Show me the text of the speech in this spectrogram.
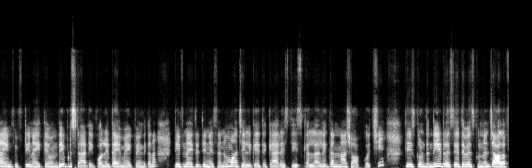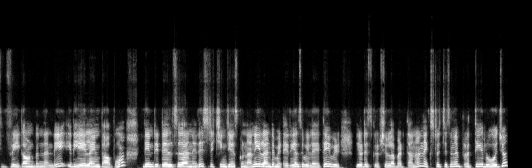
నైన్ ఫిఫ్టీన్ అయితే ఉంది. ఇప్పుడు స్టార్ట్ అయిపోవాలి. టైం అయిపోయింది కదా. టిఫిన్ అయితే తినేసాను. మా చెల్లికి అయితే క్యారేజ్ తీసుకెళ్ళాలి. తను నా షాప్కి వచ్చి తీసుకుంటుంది. ఈ డ్రెస్ అయితే వేసుకున్నాను. చాలా ఫ్రీగా ఉంటుందండి. ఇది ఏ లైన్ టాపు? దీని డీటెయిల్స్ అనేది స్టిచ్చింగ్ చేసుకున్నాను. ఇలాంటి మెటీరియల్స్ వీలైతే వీడియో డిస్క్రిప్షన్లో పెడతాను. నెక్స్ట్ వచ్చేసి నేను ప్రతిరోజు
